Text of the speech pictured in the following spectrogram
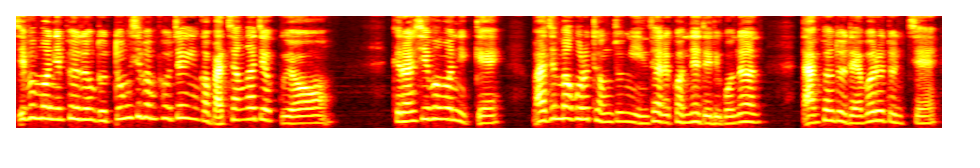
시부모님 표정도 똥 씹은 표정인과 마찬가지였고요. 그런 시부모님께 마지막으로 정중히 인사를 건네드리고는 남편도 내버려둔 채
